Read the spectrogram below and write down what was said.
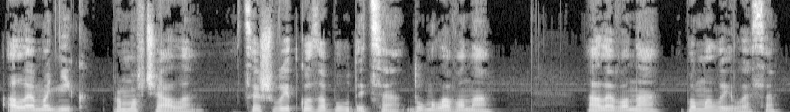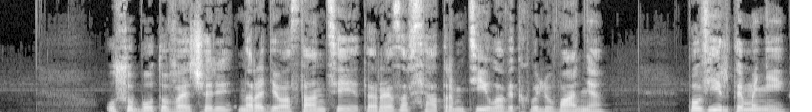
Але Монік промовчала. Це швидко забудеться, думала вона. Але вона помилилася. У суботу ввечері на радіостанції Тереза вся тремтіла від хвилювання. Повірте мені,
